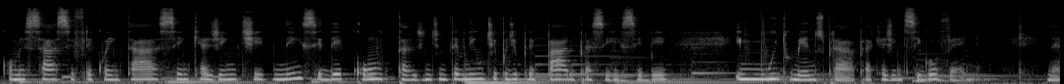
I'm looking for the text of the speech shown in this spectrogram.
começar a se frequentar sem que a gente nem se dê conta, a gente não teve nenhum tipo de preparo para se receber e muito menos para que a gente se governe, né?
